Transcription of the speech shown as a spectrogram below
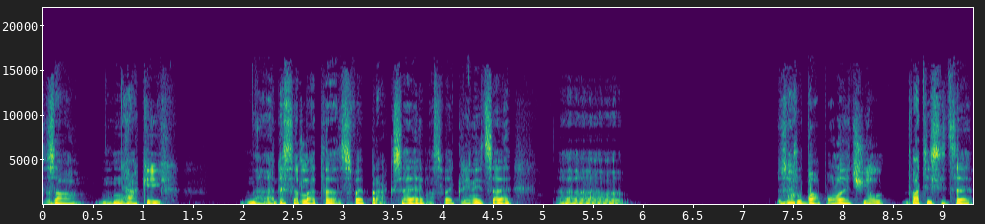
Za nějakých deset let své praxe na své klinice zhruba poléčil 2000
